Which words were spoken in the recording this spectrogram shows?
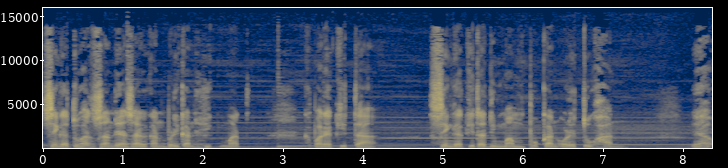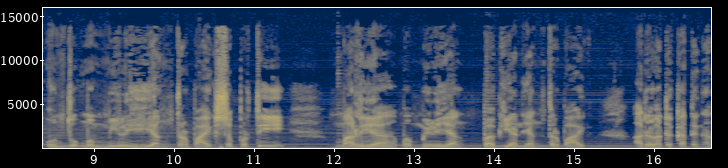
Sehingga Tuhan senantiasa akan berikan hikmat kepada kita sehingga kita dimampukan oleh Tuhan ya untuk memilih yang terbaik. Seperti Maria memilih yang bagian yang terbaik adalah dekat dengan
